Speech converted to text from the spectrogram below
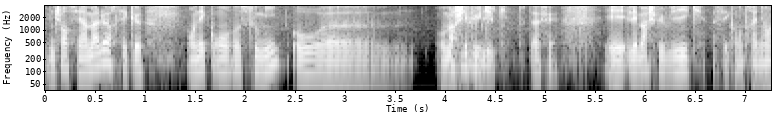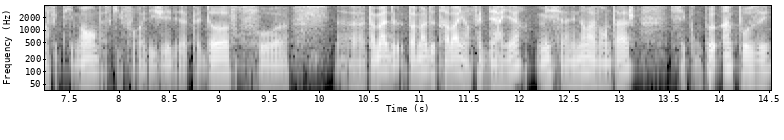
une chance et un malheur, c'est qu'on est soumis au, euh, au marché, public. Tout à fait. Et les marchés publics, c'est contraignant, effectivement, parce qu'il faut rédiger des appels d'offres, il faut pas, mal de, pas mal de travail en fait derrière, mais c'est un énorme avantage, c'est qu'on peut imposer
